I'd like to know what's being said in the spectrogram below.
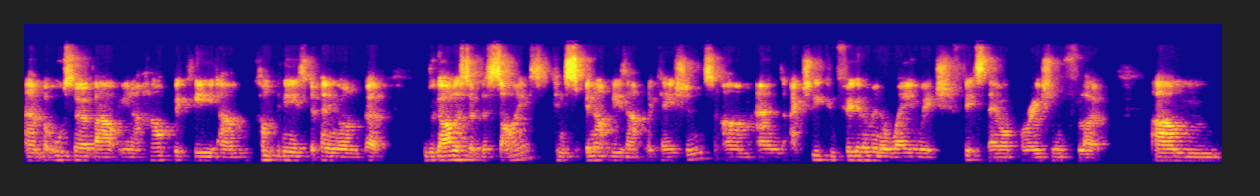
but also about you know how quickly companies, depending on uh, regardless of the size, can spin up these applications um, and actually configure them in a way which fits their operational flow. Um,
